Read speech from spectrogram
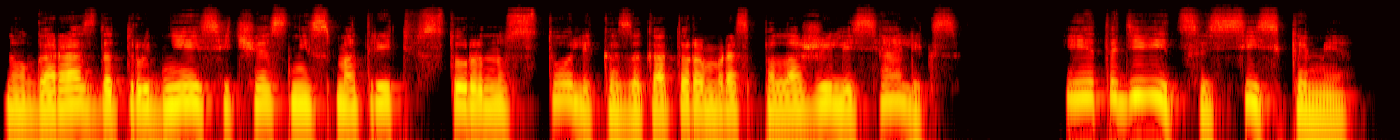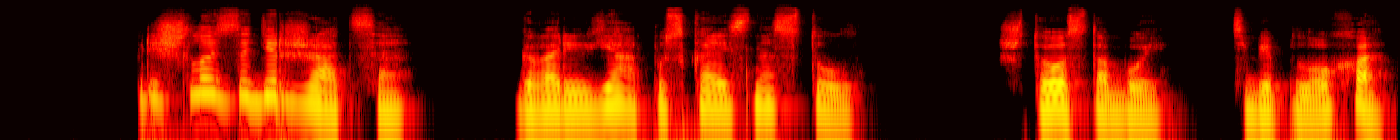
Но гораздо труднее сейчас не смотреть в сторону столика, за которым расположились Алекс и эта девица с сиськами. Пришлось задержаться, говорю я, опускаясь на стул. «Что с тобой? Тебе плохо?»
